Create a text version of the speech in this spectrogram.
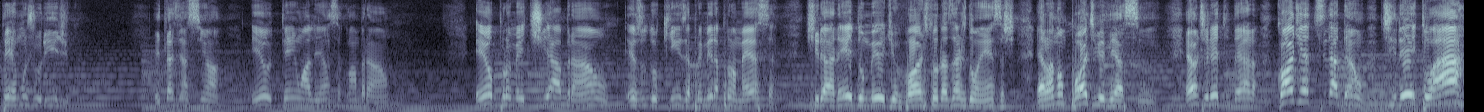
Termo jurídico. Ele está dizendo assim, ó. Eu tenho uma aliança com Abraão. Eu prometi a Abraão, Êxodo 15, a primeira promessa: tirarei do meio de vós todas as doenças. Ela não pode viver assim, é um direito dela. Qual é o direito do cidadão? Direito à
